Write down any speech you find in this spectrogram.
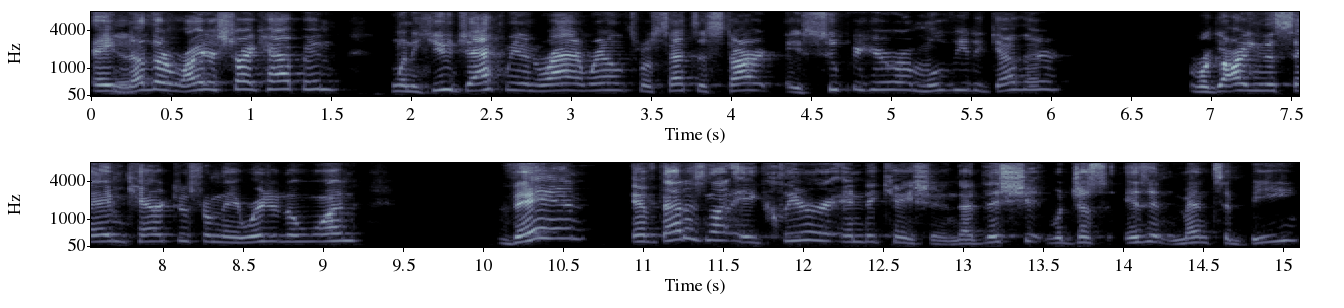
another writer's strike happened when Hugh Jackman and Ryan Reynolds were set to start a superhero movie together regarding the same characters from the original one. Then if that is not a clearer indication that this shit would just isn't meant to be,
